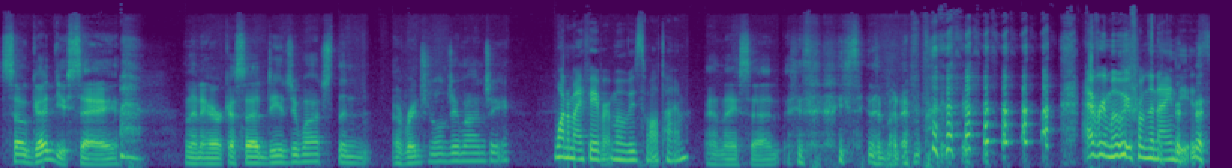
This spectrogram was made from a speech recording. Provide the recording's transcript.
So good, you say?" And then Erica said, "Did you watch the original Jumanji?" One of my favorite movies of all time. And they said, "He said about everything." Every movie from the 90s.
